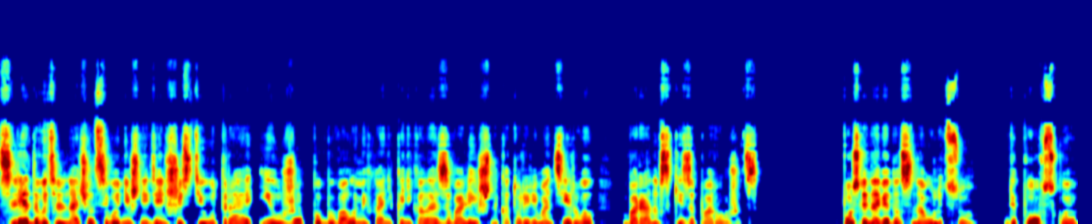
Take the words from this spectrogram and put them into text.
Следователь начал сегодняшний день с шести утра и уже побывал у механика Николая Завалишина, который ремонтировал барановский запорожец. После наведался на улицу Деповскую,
